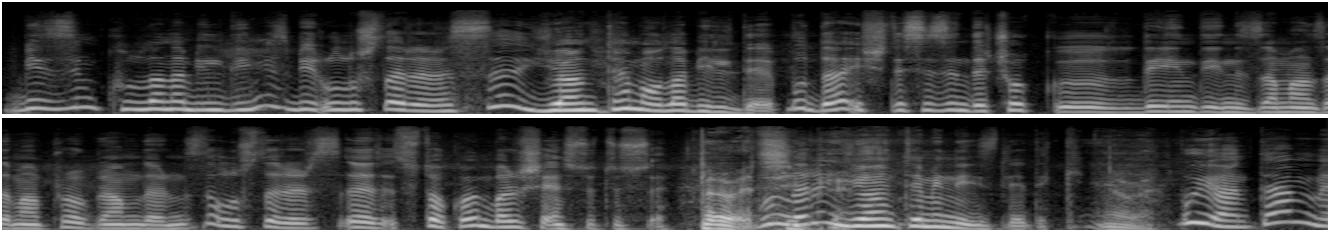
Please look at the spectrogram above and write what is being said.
bizim kullanabildiğimiz bir uluslararası yöntem olabildi. Bu da işte sizin de çok e, değindiğiniz zaman zaman programlarınızda Uluslararası e, Stockholm Barış Enstitüsü. Evet. Bunların sikre. yöntemini izledik. Evet. Bu yöntem e,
